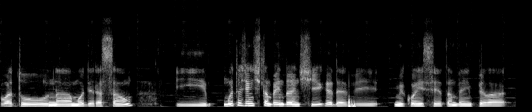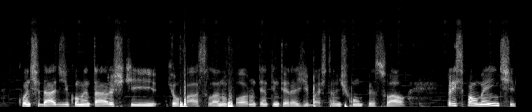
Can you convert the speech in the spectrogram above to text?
Eu atuo na moderação e muita gente também da antiga deve me conhecer também pela quantidade de comentários que, que eu faço lá no fórum. Tento interagir bastante com o pessoal, principalmente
